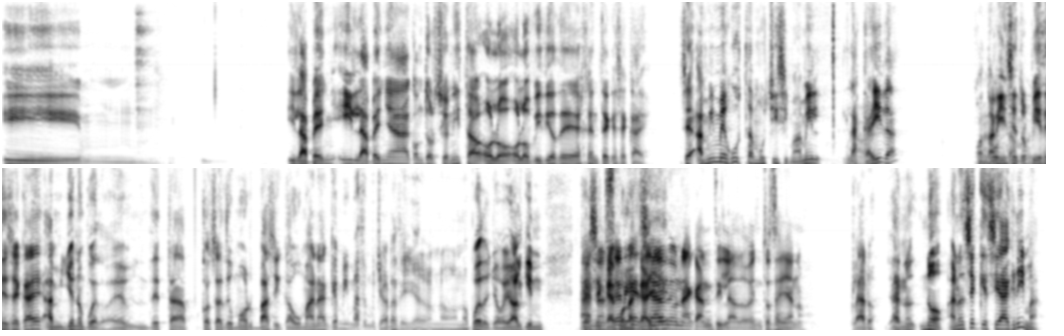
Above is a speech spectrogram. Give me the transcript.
Y... Y la, peña, y la peña contorsionista o, lo- o los vídeos de gente que se cae. O sea, a mí me gusta muchísimo. A mí las caídas, cuando alguien se tropieza y se cae, a mí yo no puedo. Es de estas cosas de humor básica humana que a mí me hace mucha gracia. Yo no, no puedo. Yo veo a alguien que A se no cae ser por la que sea calle. de un acantilado, entonces ya no. Claro. a no, no, a no ser que sea grima.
